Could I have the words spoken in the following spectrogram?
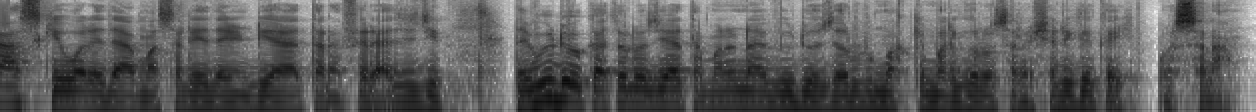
ټاس کې ولې دا مسلې د انډیا طرف راځي د ویډیو کتلو زیاته مننه ویډیو ضرور مخکې ملګرو سره شریک کړئ والسلام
